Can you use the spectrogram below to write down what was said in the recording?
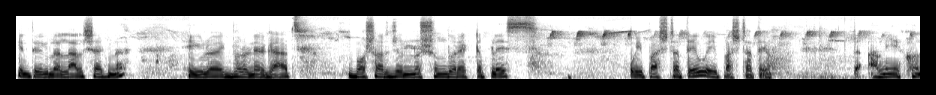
কিন্তু এগুলো লাল শাক না। এগুলো এক ধরনের গাছ। বসার জন্য সুন্দর একটা প্লেস ওই পাশটাতেও, এই পাশটাতেও। তা আমি এখন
